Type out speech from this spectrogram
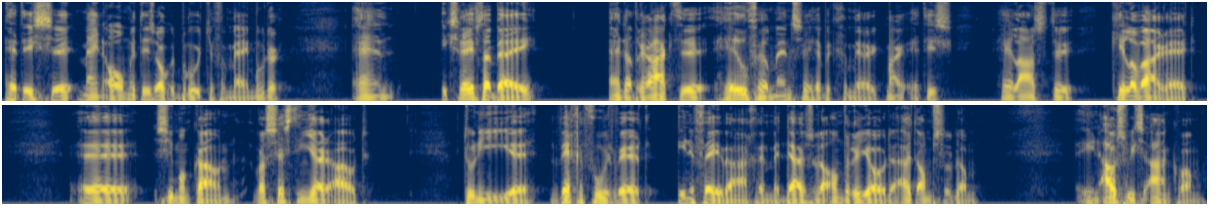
het is uh, mijn oom, het is ook het broertje van mijn moeder. En ik schreef daarbij, en dat raakte heel veel mensen, heb ik gemerkt, maar het is helaas de kille waarheid. Uh, Simon Kaun was 16 jaar oud toen hij weggevoerd werd in een veewagen met duizenden andere Joden uit Amsterdam in Auschwitz aankwam,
